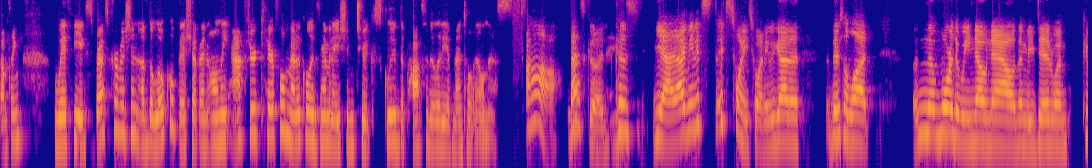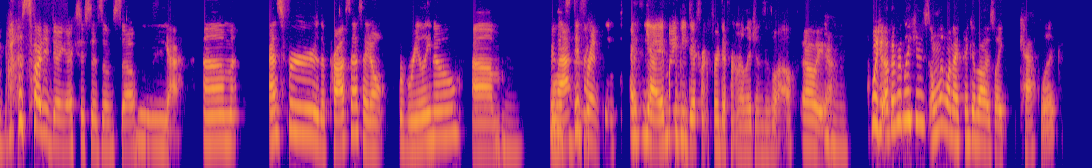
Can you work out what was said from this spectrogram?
something with the express permission of the local bishop and only after careful medical examination to exclude the possibility of mental illness. Ah, that's, That's good. Because yeah, I mean it's it's 2020. We gotta. There's a lot no more that we know now than we did when people started doing exorcisms. So Yeah. Um, as for the process, I don't really know. Um, Mhm. Latin, it's I different. think- I- yeah, it might be different for different religions as well. Oh yeah. Mhm. Wait, do other religions? The only one I think about is like Catholic.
